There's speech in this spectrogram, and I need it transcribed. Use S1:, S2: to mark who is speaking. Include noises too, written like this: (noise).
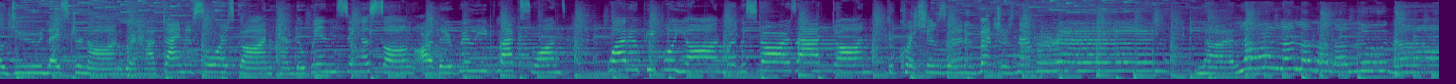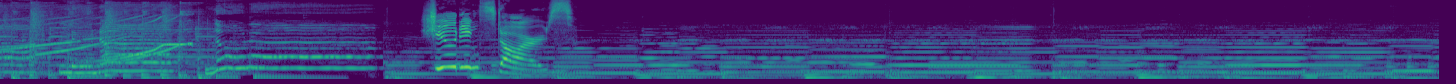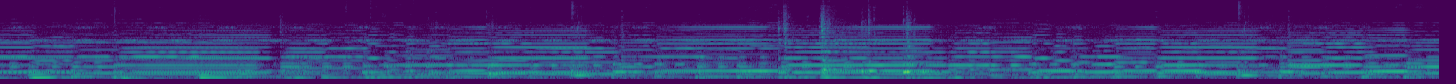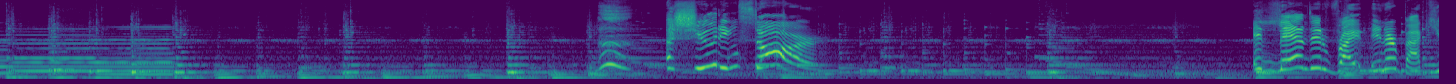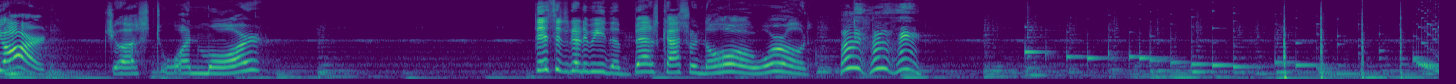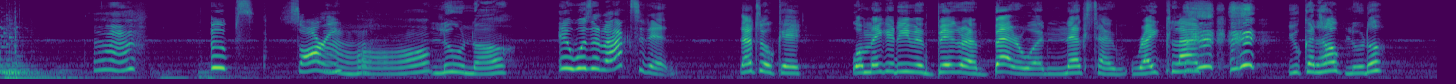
S1: How do lights turn on? Where have dinosaurs gone? Can the wind sing a song? Are there stars. A shooting star! It landed right in our backyard. Just one more? This is gonna be the best castle in the whole world. (laughs) Oops, sorry. Luna, it was an accident. That's okay. We'll make it even bigger and better one next time, right, Clyde? (laughs) you can help, Luna.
